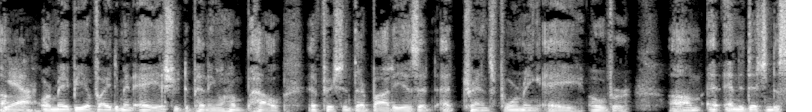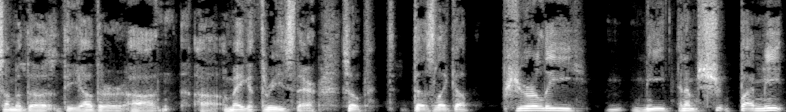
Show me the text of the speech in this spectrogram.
Um, yeah. Or maybe a vitamin A issue, depending on how efficient their body is at, at transforming A over, um, in, in, addition to some of the, the other, uh, uh, omega threes there. So does like a purely meat, and I'm sure by meat,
